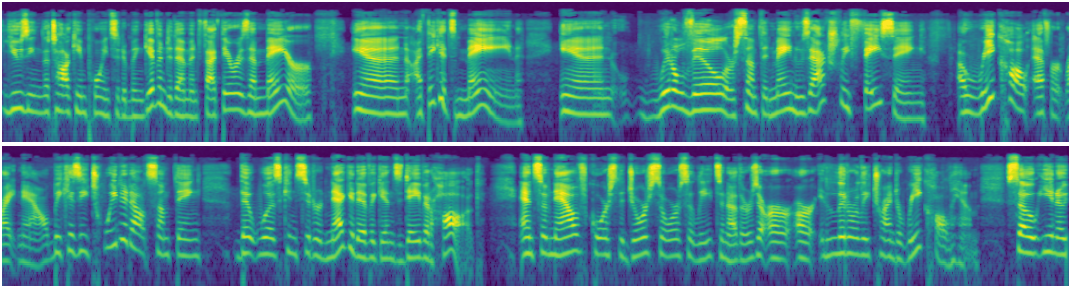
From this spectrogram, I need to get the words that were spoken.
using the talking points that have been given to them. In fact, there is a mayor in I think it's Maine, in Whittleville or something, Maine, who's actually facing a recall effort right now because he tweeted out something that was considered negative against David Hogg. And so now, of course, the George Soros elites and others are, are literally trying to recall him. So, you know,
